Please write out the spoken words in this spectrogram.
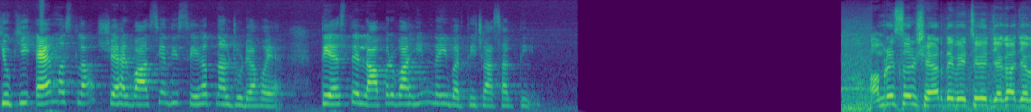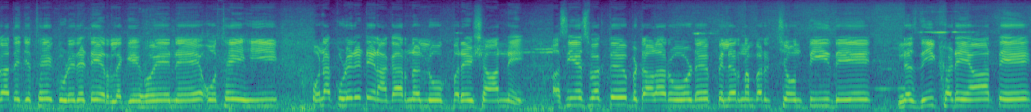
ਕਿਉਂਕਿ ਇਹ ਮਸਲਾ ਸ਼ਹਿਰ ਵਾਸੀਆਂ ਦੀ ਸਿਹਤ ਨਾਲ ਜੁੜਿਆ ਹੋਇਆ ਹੈ ਤੇ ਇਸ ਤੇ ਲਾਪਰਵਾਹੀ ਨਹੀਂ ਵਰਤੀ ਜਾ ਸਕਦੀ। ਅੰਮ੍ਰਿਤਸਰ ਸ਼ਹਿਰ ਦੇ ਵਿੱਚ ਜਗ੍ਹਾ ਜਗ੍ਹਾ ਤੇ ਜਿੱਥੇ ਕੂੜੇ ਦੇ ਢੇਰ ਲੱਗੇ ਹੋਏ ਨੇ, ਉੱਥੇ ਹੀ ਉਹਨਾਂ ਕੂੜੇ ਦੇ ਢੇਰਾਂ ਕਾਰਨ ਲੋਕ ਪਰੇਸ਼ਾਨ ਨੇ। ਅਸੀਂ ਇਸ ਵਕਤ ਬਟਾਲਾ ਰੋਡ ਪਿਲਰ ਨੰਬਰ 34 ਦੇ ਨਜ਼ਦੀਕ ਖੜੇ ਹਾਂ ਤੇ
